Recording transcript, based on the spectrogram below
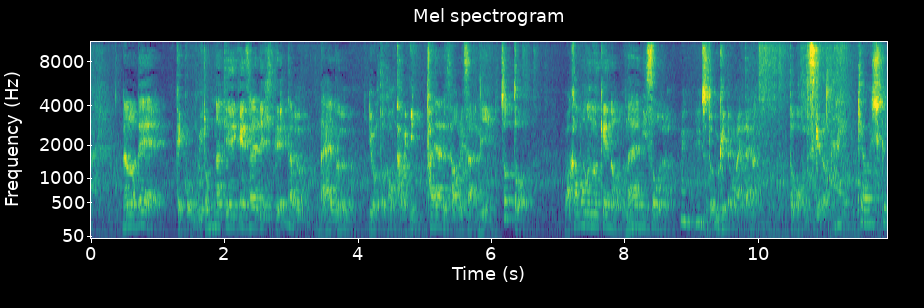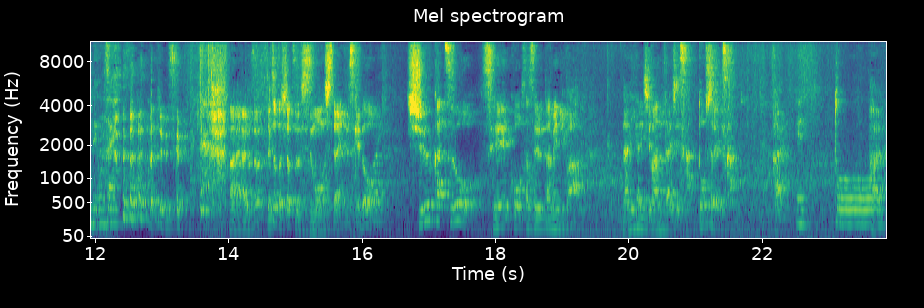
なので結構もういろんな経験されてきて多分悩む量とかも多分いっぱいある沙織さんにちょっと若者向けのお悩み相談ちょっと受けてもらいたいなと思うんですけど、はい。恐縮でございます。大丈夫ですか？はいありがとうございます。じゃあちょっと一つ質問したいんですけど、はい。就活を成功させるためには何が一番大事ですか？どうしたらいいですか？はい。えっと、はい。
